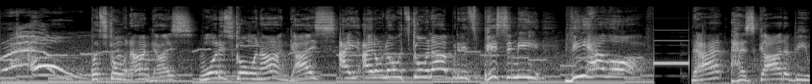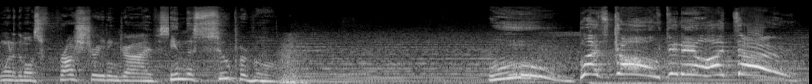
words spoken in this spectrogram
Oh! What's going on, guys? What is going on, guys? I, I don't know what's going on, but it's pissing me the hell off. That has got to be one of the most frustrating drives in the Super Bowl. Ooh! Let's go, Danielle Hunter!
